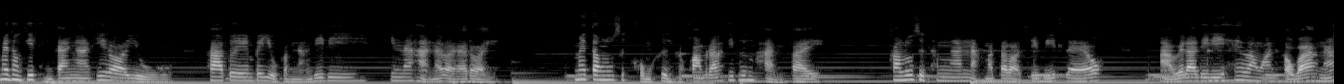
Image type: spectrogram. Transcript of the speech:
ไม่ต้องคิดถึงการงานที่รออยู่ พาตัวเองไปอยู่กับหนังดีๆ กินอาหารอร่อยๆ ไม่ต้องรู้สึกขมขื่นกับความรักที่เพิ่งผ่านไป ความรู้สึกทำงานหนักมาตลอดชีวิตแล้ว หาเวลาดีๆ ให้รางวัลเขาบ้างนะ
